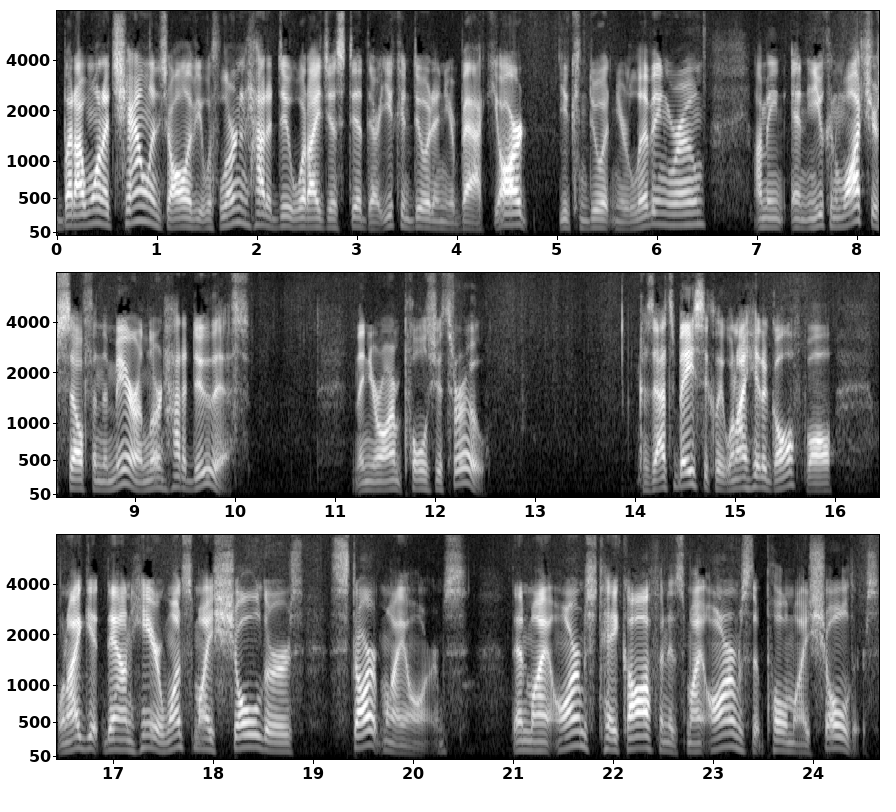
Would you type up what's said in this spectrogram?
but I want to challenge all of you with learning how to do what I just did there. You can do it in your backyard, you can do it in your living room. I mean, and you can watch yourself in the mirror and learn how to do this. And then your arm pulls you through. Because that's basically when I hit a golf ball, when I get down here, once my shoulders start my arms, then my arms take off and it's my arms that pull my shoulders.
